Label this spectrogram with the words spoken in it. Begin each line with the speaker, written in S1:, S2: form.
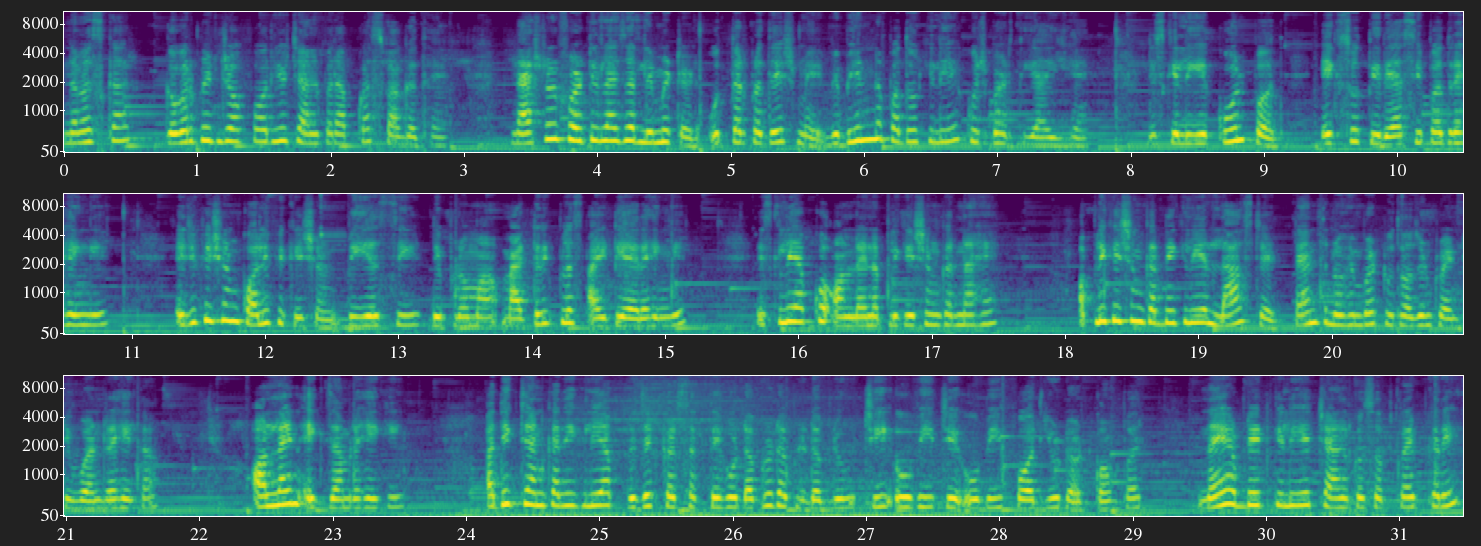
S1: नमस्कार government job for you channel पर आपका स्वागत है। National fertilizer limited Uttar Pradesh में विभिन्न पदों के लिए कुछ भर्ती आई है, जिसके लिए कुल पद एक सौ तिरासी पद रहेंगे। Education qualification BSc diploma matric plus ITI रहेंगे। इसके लिए आपको ऑनलाइन अप्लीकेशन करना है। अप्लीकेशन करने के लिए लास्ट डेट टेंथ नवंबर 2021 रहेगा। ऑनलाइन एग्ज़ाम रहेगी। अधिक जानकारी के लिए आप विज़िट कर सकते हो www.govjobforyou.com पर। नए अपडेट के लिए चैनल को सब्सक्राइब करें।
